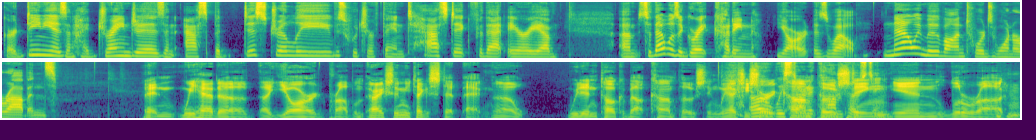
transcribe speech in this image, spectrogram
gardenias and hydrangeas and aspidistra leaves, which are fantastic for that area. Um, so that was a great cutting yard as well. Now we move on towards Warner Robins. And we had a, a yard problem. Actually, let me take a step back. Uh, we didn't talk about composting. We actually started, oh, we started composting, composting, in Little Rock. Mm-hmm.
